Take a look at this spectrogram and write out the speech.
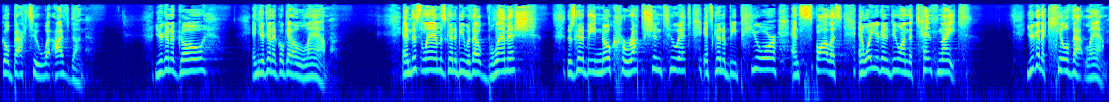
go back to what I've done. You're going to go and you're going to go get a lamb. And this lamb is going to be without blemish. There's going to be no corruption to it. It's going to be pure and spotless. And what you're going to do on the 10th night, you're going to kill that lamb.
